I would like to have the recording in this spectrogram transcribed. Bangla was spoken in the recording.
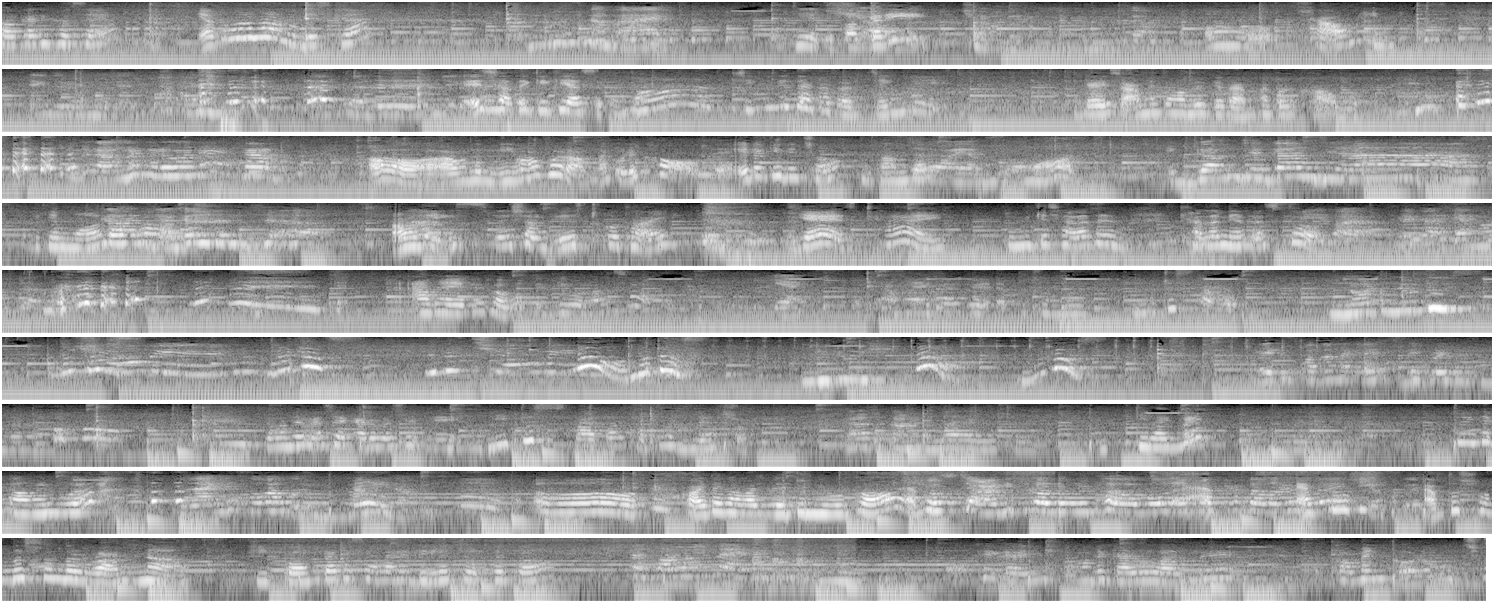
তরকারি এত বড় বড় ও এর সাথে কি কি আছে? মা, চিংড়ি দেখা যাচ্ছে চিংড়ি। আমি তোমাদেরকে রান্না করে খাওয়াবো। রান্না করে মানে ও আমাদের রান্না করে খাওয়াবে। এটা কি দিচ্ছ? গাঞ্জার মদ? গাঞ্জা গাঞ্জা। এটা কি মদ গাঞ্জা আবার? গাঞ্জা আমাদের স্পেশাল গেস্ট কোথায়? গেস্ট হাই তুমি কি সারাদিন খেলা নিয়ে ব্যস্ত? আমরা একা খাব। কি বলা আছে আমরা একা এত সুন্দর নুডলস খাব। Not noodles. Noodles no noodles Noodles. No noodles Lettuce পাতা থাকলে decoration. সুন্দর হয়। কারণ তো কানের ধোয়া লাগছে। কি লাগবে তুই যে কামের বুয়া লাগলে কোবা করুন, জানি না। ও কয় টাকা বাজবে একটু নিউ খাও এত এত। এত সুন্দর সুন্দর রান্না কি কম টাকা স্যালারি দিলে চলবে তো হ্যাঁ, ওকে গাইস তোমাদের কারও লাগলে কমেন্ট করো বুঝছ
